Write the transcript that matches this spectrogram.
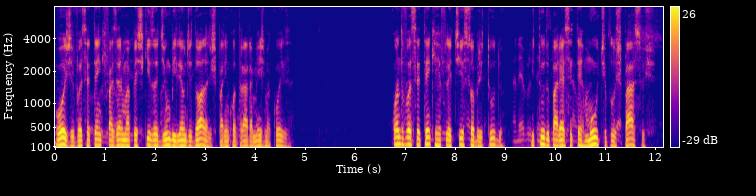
Hoje você tem que fazer uma pesquisa de um bilhão de dólares para encontrar a mesma coisa. Quando você tem que refletir sobre tudo, e tudo parece ter múltiplos passos,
